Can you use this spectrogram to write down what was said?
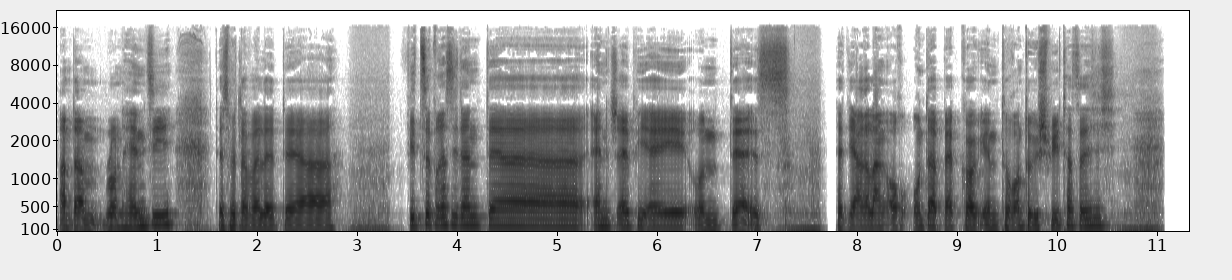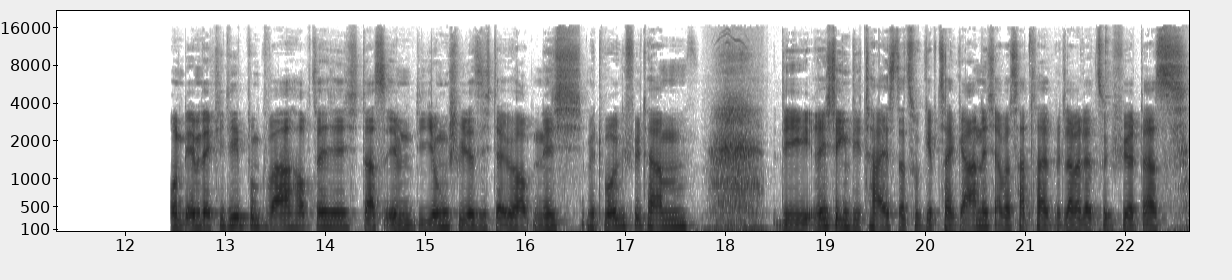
anderem Ron Hensey, der ist mittlerweile der Vizepräsident der NHLPA und der ist hat jahrelang auch unter Babcock in Toronto gespielt tatsächlich. Und eben der Kritikpunkt war hauptsächlich, dass eben die jungen Spieler sich da überhaupt nicht mit wohlgefühlt haben. Die richtigen Details dazu gibt es halt gar nicht, aber es hat halt mittlerweile dazu geführt, dass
